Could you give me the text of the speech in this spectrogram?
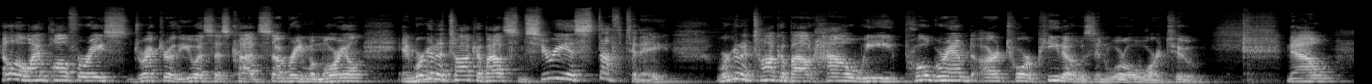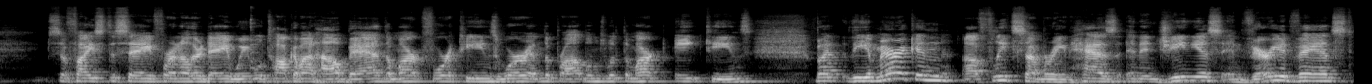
Hello, I'm Paul Farace, director of the USS Cod Submarine Memorial, and we're going to talk about some serious stuff today. We're going to talk about how we programmed our torpedoes in World War II. Now, suffice to say, for another day, we will talk about how bad the Mark 14s were and the problems with the Mark 18s. But the American uh, fleet submarine has an ingenious and very advanced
